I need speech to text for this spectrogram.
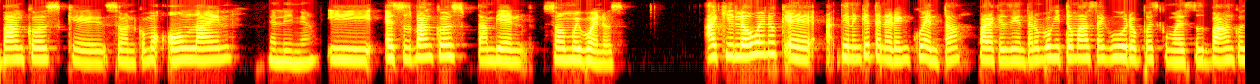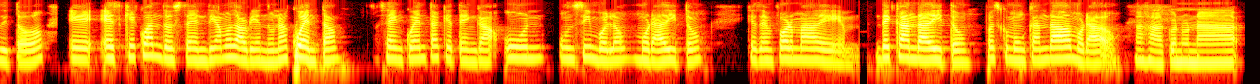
bancos que son como online. En línea. Y estos bancos también son muy buenos. Aquí lo bueno que ah, tienen que tener en cuenta para que se sientan un poquito más seguros, pues como estos bancos y todo, eh, es que cuando estén, digamos, abriendo una cuenta, se den cuenta que tenga un, un símbolo moradito que es en forma de, de candadito, pues como un candado morado. Ajá, con una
